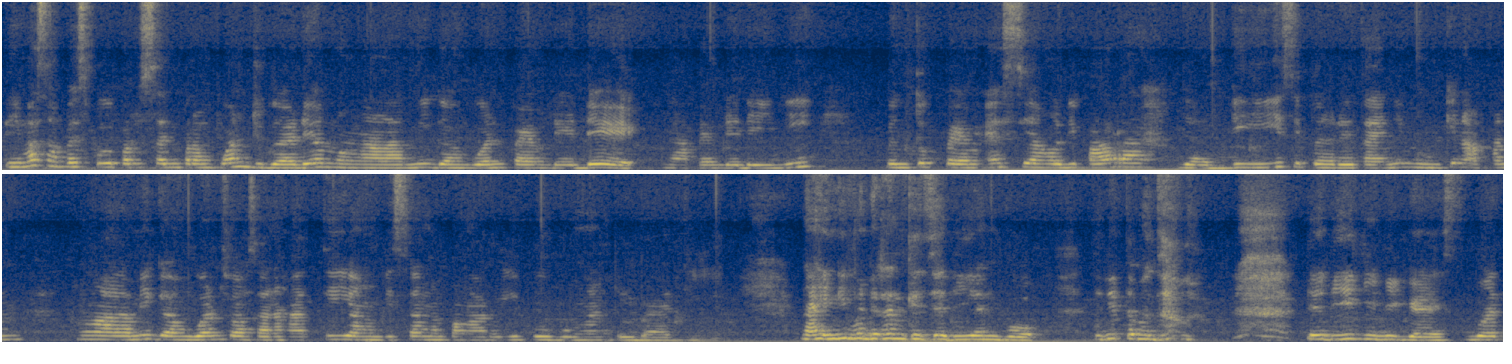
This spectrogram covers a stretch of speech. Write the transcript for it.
5-10% perempuan juga ada yang mengalami gangguan PMDD. Nah, PMDD ini bentuk PMS yang lebih parah. Jadi, si penderita ini mungkin akan mengalami gangguan suasana hati yang bisa mempengaruhi hubungan pribadi. Nah, ini beneran kejadian, Bo. Jadi, teman-teman, jadi gini guys, buat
